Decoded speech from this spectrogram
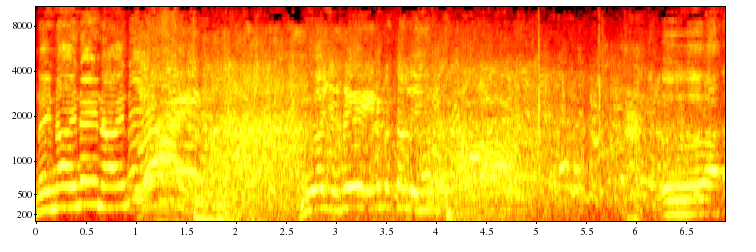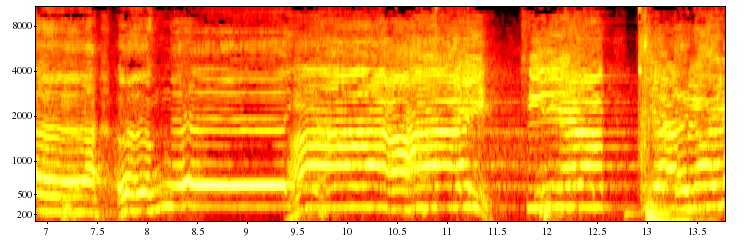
หน่อยหน่อยหน่อยหน่อยหน่อยเรืออยู่นี่แล้วมันตะลิง เออเออเออเงยหายเทียบเทียบเลย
